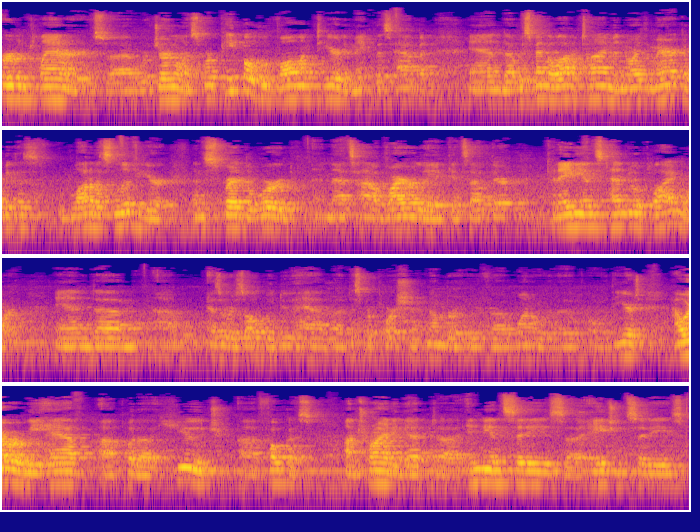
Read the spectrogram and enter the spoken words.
urban planners, uh, we're journalists, we're people who volunteer to make this happen. And uh, we spend a lot of time in North America because a lot of us live here and spread the word, and that's how virally it gets out there. Canadians tend to apply more, and um, uh, as a result, we do have a disproportionate number who've uh, won over the, over the years. However, we have uh, put a huge focus on trying to get Indian cities, Asian cities,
